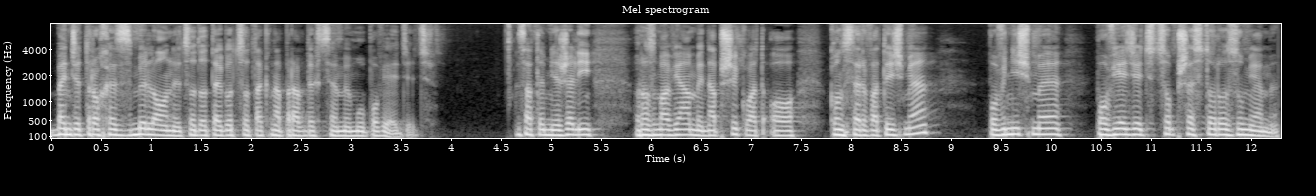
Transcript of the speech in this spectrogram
będzie trochę zmylony co do tego, co tak naprawdę chcemy mu powiedzieć. Zatem, jeżeli rozmawiamy na przykład o konserwatyzmie, powinniśmy powiedzieć, co przez to rozumiemy,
